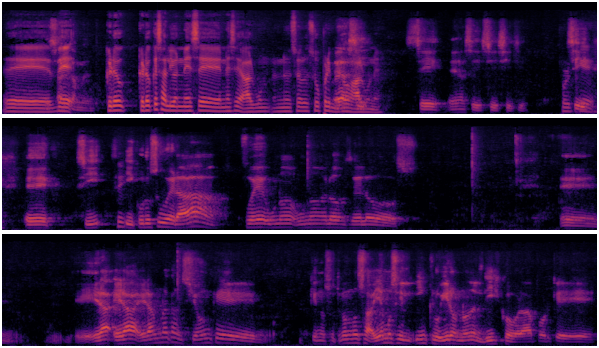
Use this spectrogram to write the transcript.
Eh, de- Exactamente. creo, creo que salió en ese, en ese álbum, en esos de sus primeros álbumes. Sí, es así, sí, sí, sí. Porque, Sí, eh, sí, Sí. y Kurusubera fue uno, uno de los... De los eh, era, era, era una canción que, que nosotros no sabíamos si incluir o no en el disco, ¿verdad? Porque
